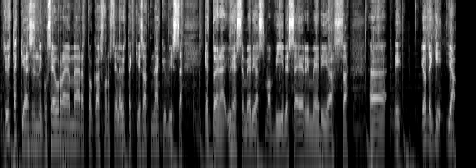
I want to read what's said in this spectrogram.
Mutta yhtäkkiä se niin seuraajamäärät on kasvanut siellä, yhtäkkiä sä oot näkyvissä, et ole enää yhdessä mediassa, vaan viidessä eri mediassa. Öö, niin jotenkin, ja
